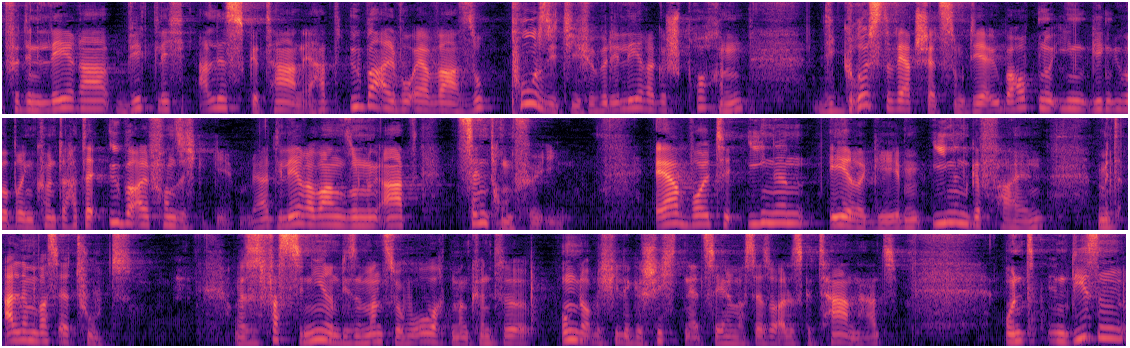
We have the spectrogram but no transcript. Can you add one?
für den Lehrer wirklich alles getan. Er hat überall, wo er war, so positiv über die Lehrer gesprochen. Die größte Wertschätzung, die er überhaupt nur ihnen gegenüberbringen könnte, hat er überall von sich gegeben. Ja? Die Lehrer waren so eine Art Zentrum für ihn. Er wollte ihnen Ehre geben, ihnen gefallen mit allem, was er tut. Und es ist faszinierend, diesen Mann zu beobachten. Man könnte unglaublich viele Geschichten erzählen, was er so alles getan hat. Und in diesem,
